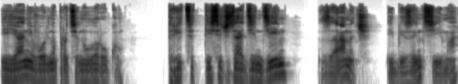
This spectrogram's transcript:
И я невольно протянула руку. «Тридцать тысяч за один день? За ночь и без интима.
